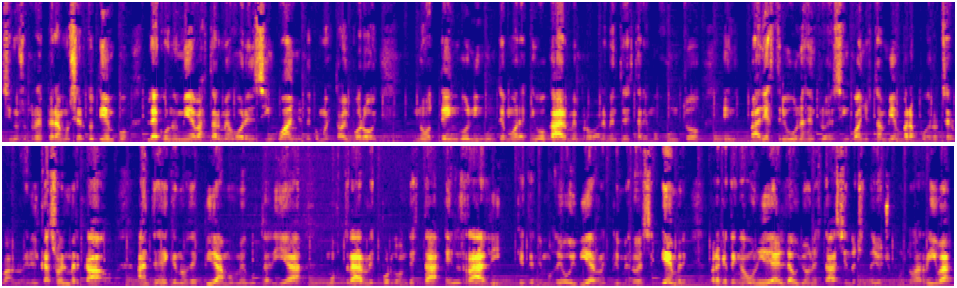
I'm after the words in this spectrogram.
Si nosotros esperamos cierto tiempo, la economía va a estar mejor en cinco años de como está hoy por hoy. No tengo ningún temor a equivocarme, probablemente estaremos juntos en varias tribunas dentro de cinco años también para poder observarlo. En el caso del mercado, antes de que nos despidamos, me gustaría mostrarles por dónde está el rally que tenemos de hoy viernes, primero de septiembre. Para que tengan una idea, el Dow Jones está haciendo 88 puntos arriba,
